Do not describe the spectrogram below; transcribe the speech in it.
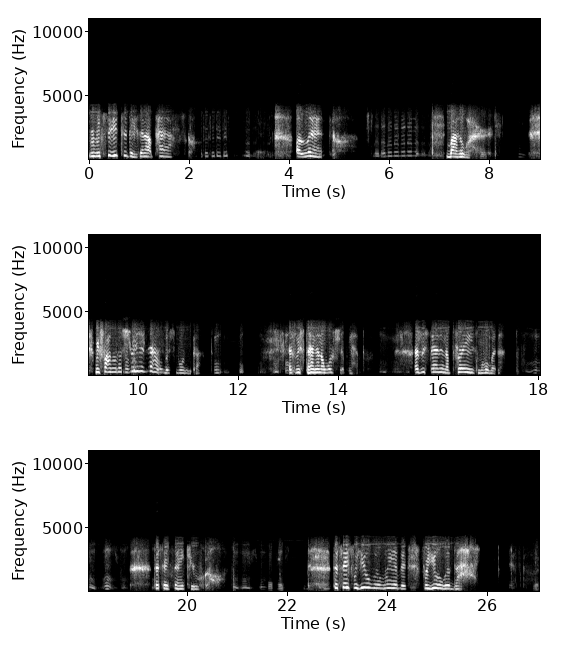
We receive today that our are led, God, by the word. We follow the straight and narrow this morning, God, as we stand in a worship gap, as we stand in a praise moment, to say thank you, God. To say for you we'll live and for you we'll die. Yes, God.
